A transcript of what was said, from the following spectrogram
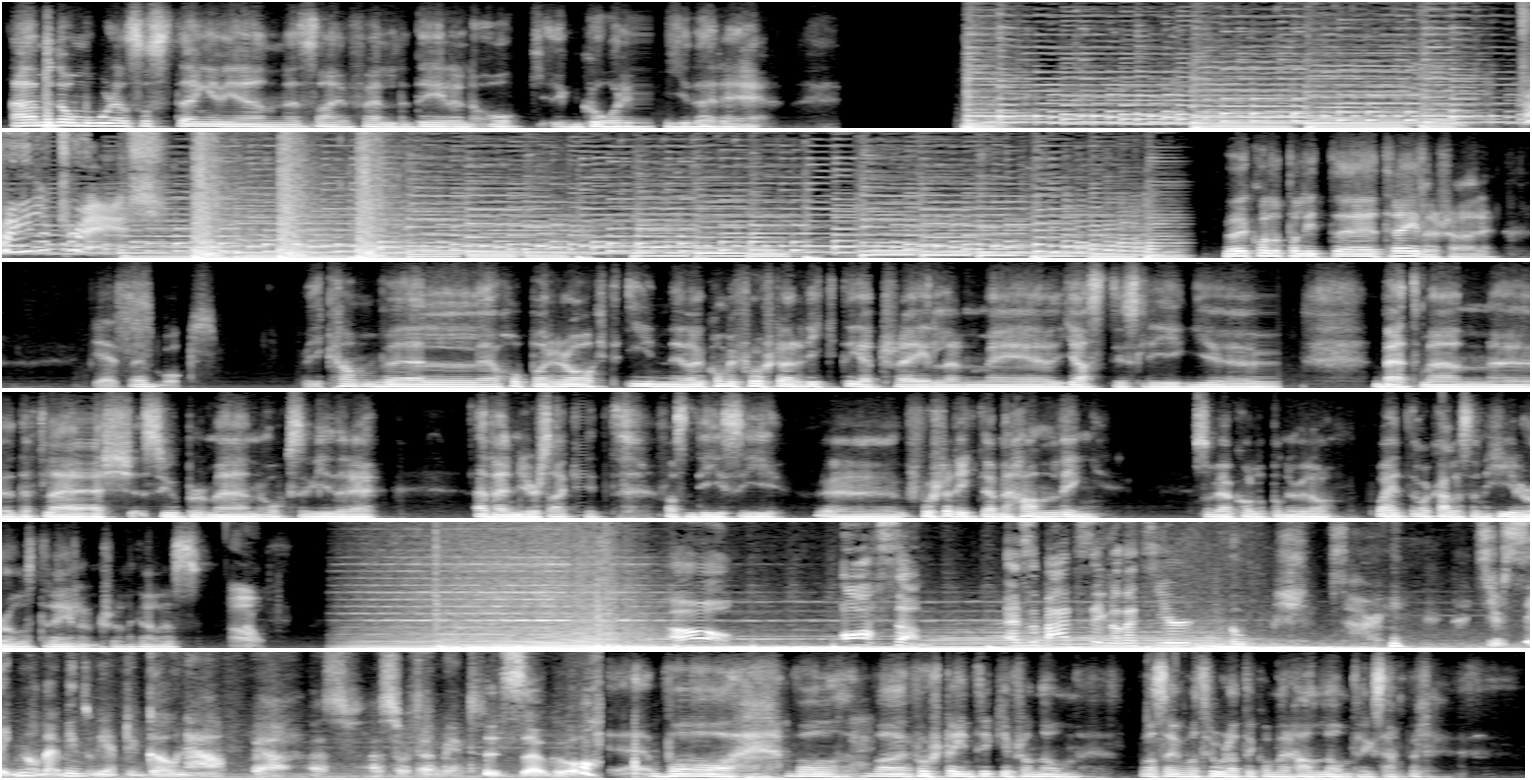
Nej, med de orden så stänger vi igen Seinfeld-delen och går vidare. Trailer trash! Vi har kollat på lite trailers här. Yes, Eh, box. Vi kan väl hoppa rakt in i det. kommer första riktiga trailern med Justice League, eh, Batman, eh, The Flash, Superman och så vidare. Avengers-aktigt, fast DC. Eh, Första riktiga med handling som vi har kollat på nu då. Vad, heter, vad kallas den? Heroes-trailern tror jag den kallas. Ja. Oh, awesome. As a bat signal, that's your. Oh. That's your signal. That means we have to go now. Yeah, that's that's what that means. It's so cool. Eh, Vad, vad, vad är första intrycket från dem? Vad, säger, vad tror du att det kommer handla om till exempel?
